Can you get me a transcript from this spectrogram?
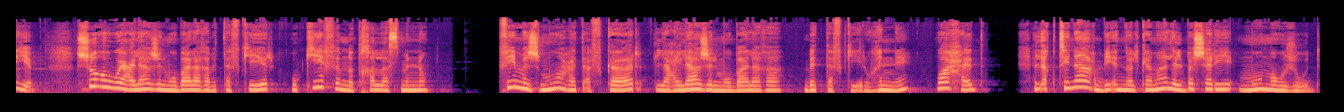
طيب شو هو علاج المبالغة بالتفكير وكيف منتخلص منه؟ في مجموعة أفكار لعلاج المبالغة بالتفكير وهن واحد الاقتناع بأنه الكمال البشري مو موجود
